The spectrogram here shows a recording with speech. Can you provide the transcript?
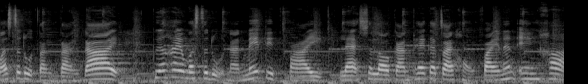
วัสดุต่างๆ ได้ เพื่อให้วัสดุนั้นไม่ติดไฟ และชะลอการแพร่กระจายของไฟนั่นเองค่ะ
